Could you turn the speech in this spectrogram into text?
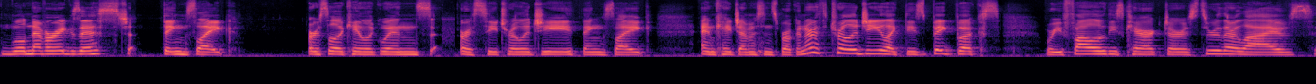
will never exist. Things like Ursula K. Le Guin's Earthsea trilogy, things like N.K. Jemisin's Broken Earth trilogy, like these big books where you follow these characters through their lives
